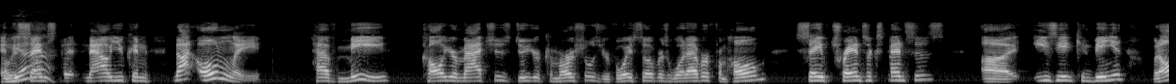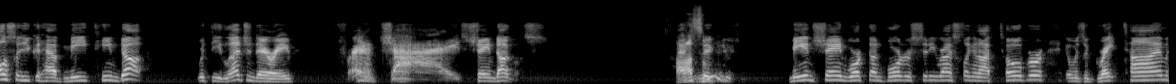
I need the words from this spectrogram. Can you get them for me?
in Oh, the yeah. sense that now you can not only have me call your matches, do your commercials, your voiceovers, whatever from home, save trans expenses, uh, easy and convenient, but also you could have me teamed up with the legendary franchise Shane Douglas. That's Awesome. big news. Me and Shane worked on Border City Wrestling in October. It was a great time,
